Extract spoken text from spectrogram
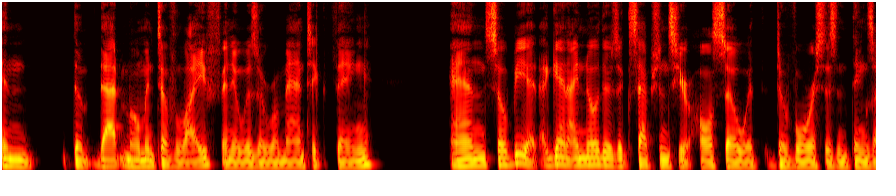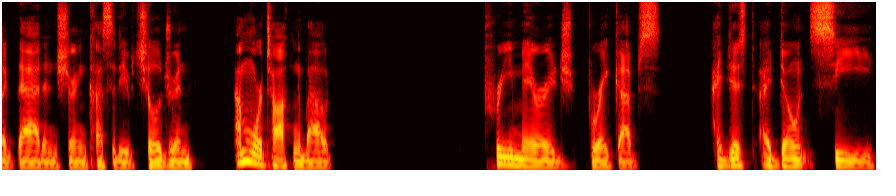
in the that moment of life and it was a romantic thing and so be it. Again i know there's exceptions here also with divorces and things like that and sharing custody of children. I'm more talking about pre-marriage breakups. I just i don't see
